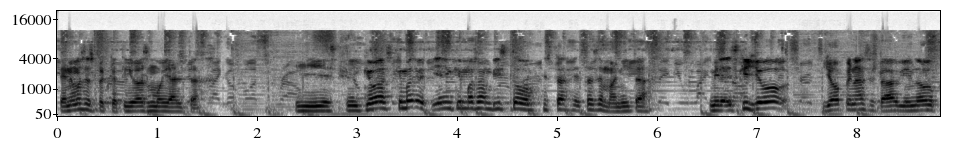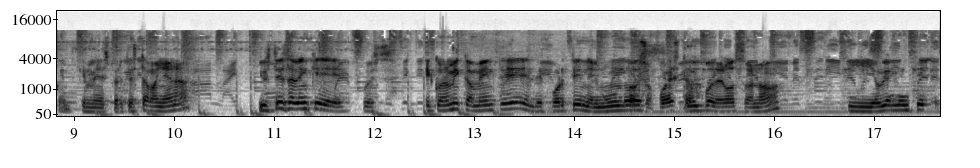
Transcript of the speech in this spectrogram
Tenemos expectativas muy altas. Y este, ¿qué más, qué más me tienen? ¿Qué más han visto esta, esta semanita? Mira, es que yo, yo apenas estaba viendo que me desperté esta mañana y ustedes saben que, pues, económicamente el deporte en el mundo es muy poderoso, ¿no? Y obviamente,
